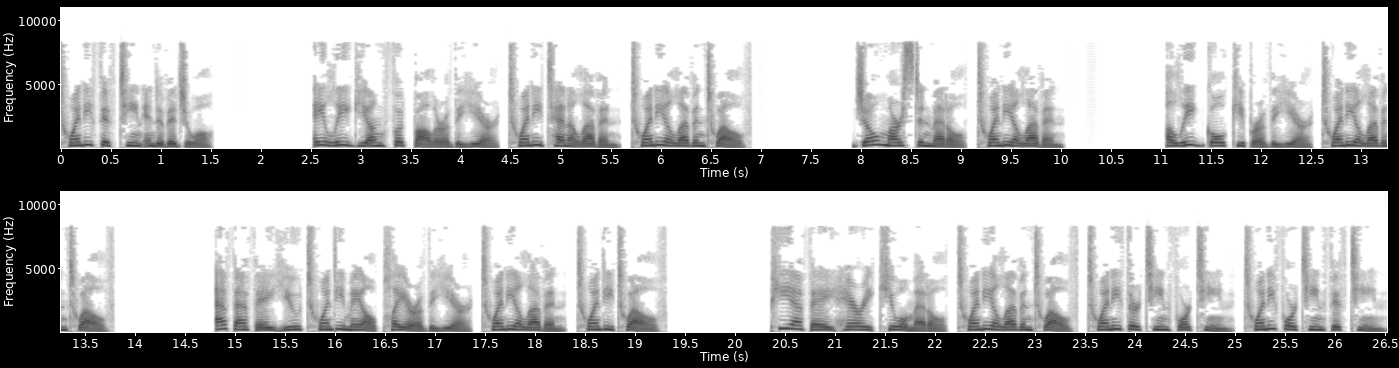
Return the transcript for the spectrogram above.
2015 Individual. a-League Young Footballer of the Year 2010-11, 2011-12 Joe Marston Medal 2011 A-League Goalkeeper of the Year 2011-12 FFA U20 Male Player of the Year 2011, 2012 PFA Harry Kewell Medal 2011-12, 2013-14, 2014-15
